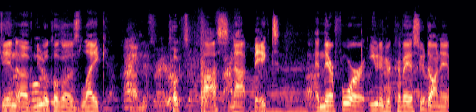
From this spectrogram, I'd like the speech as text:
din of noodle kugel is like um, cooked pas, not baked, and therefore, even if you're kaveh sud on it,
